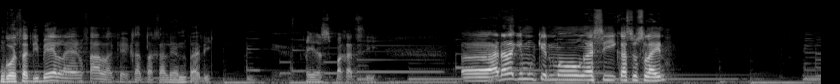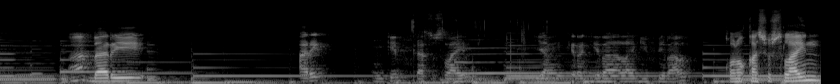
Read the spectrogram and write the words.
Gak usah dibela yang salah Kayak kata kalian tadi Ya sepakat sih Eh, Ada lagi mungkin mau ngasih kasus lain? Dari Arik Mungkin kasus lain Yang kira-kira lagi viral? Kalau kasus lain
